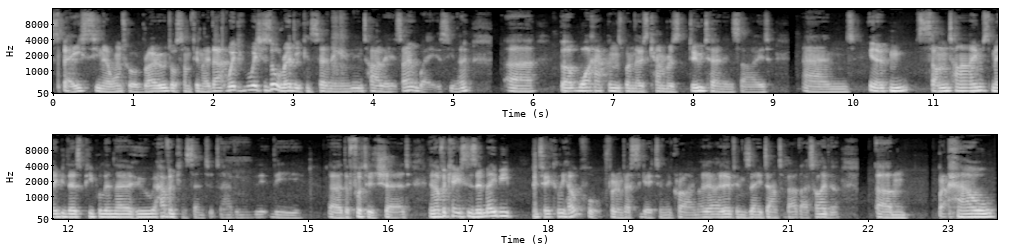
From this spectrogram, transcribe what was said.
space, you know, onto a road or something like that, which which is already concerning in entirely its own ways, you know. Uh, but what happens when those cameras do turn inside? And you know, sometimes maybe there's people in there who haven't consented to having the, the uh, the footage shared. In other cases, it may be particularly helpful for investigating the crime. I, I don't think there's any doubt about that either. Um, but how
